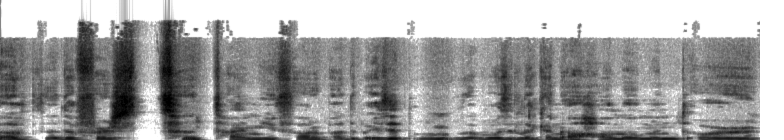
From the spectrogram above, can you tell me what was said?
of the, first time you thought about the book. Is it was it like an aha moment or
